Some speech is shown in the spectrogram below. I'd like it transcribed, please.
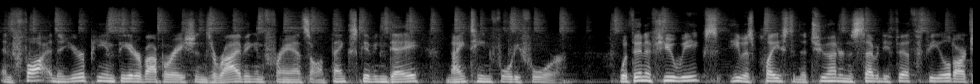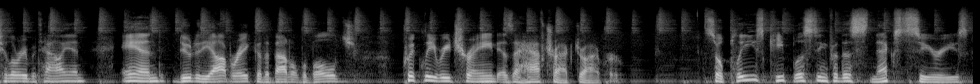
and fought in the European Theater of Operations, arriving in France on Thanksgiving Day, 1944. Within a few weeks, he was placed in the 275th Field Artillery Battalion and, due to the outbreak of the Battle of the Bulge, quickly retrained as a half track driver. So please keep listening for this next series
